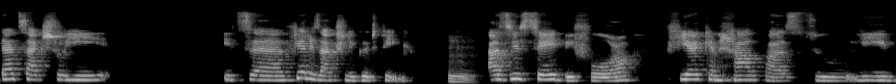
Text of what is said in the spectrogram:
that's actually it's uh, fear is actually a good thing mm. as you said before fear can help us to live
